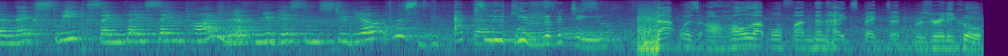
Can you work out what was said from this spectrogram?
Well done. And next week, same place, same time, with new guest in studio. It was absolutely riveting. That was a whole lot more fun than I expected. It was really cool.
